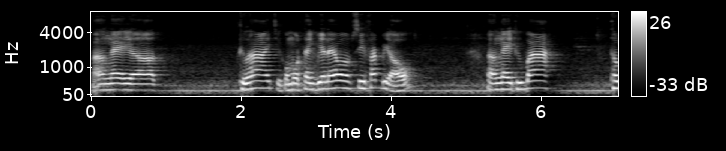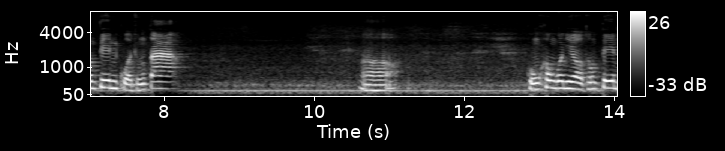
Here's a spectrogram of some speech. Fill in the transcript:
À, ngày à, thứ hai chỉ có một thành viên FOMC phát biểu. À, ngày thứ ba thông tin của chúng ta à, cũng không có nhiều thông tin.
